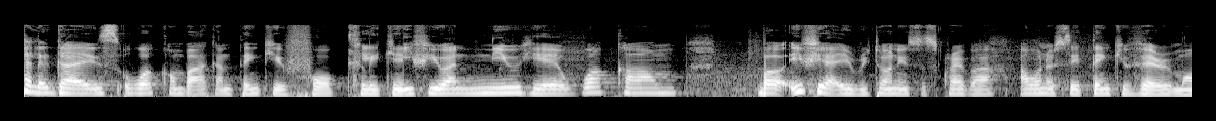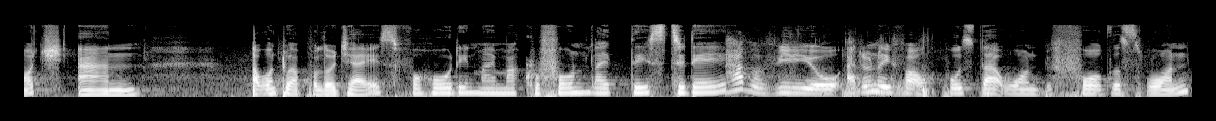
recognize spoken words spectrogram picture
hello guys welcome back and thank you for clicking if you are new here welcome but if you are a returning subscriber i want to say thank you very much and I want to apologize for holding my microphone like this today. I have a video, I don't know if I'll post that one before this one.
